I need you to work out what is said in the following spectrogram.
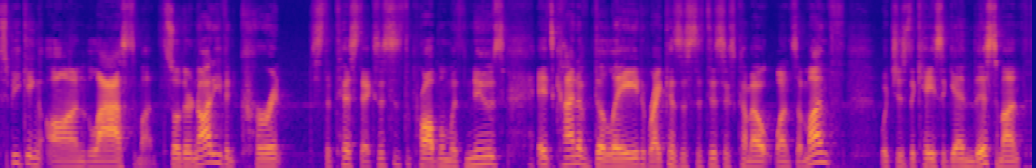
speaking on last month. So they're not even current statistics. This is the problem with news. It's kind of delayed, right? Because the statistics come out once a month, which is the case again this month.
